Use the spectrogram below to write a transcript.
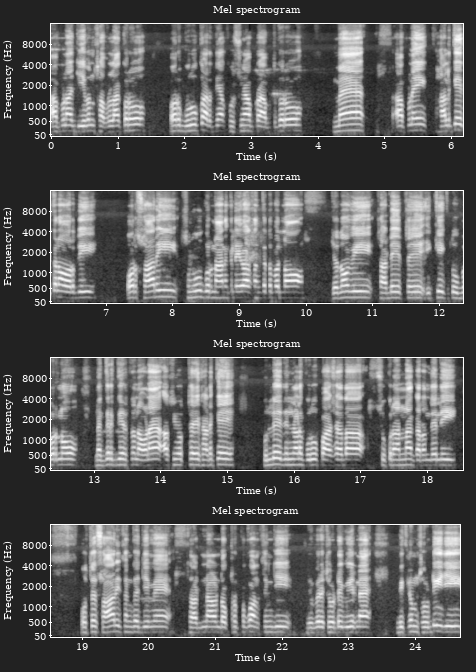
ਆਪਣਾ ਜੀਵਨ ਸਫਲਾ ਕਰੋ ਔਰ ਗੁਰੂ ਘਰ ਦੀਆਂ ਖੁਸ਼ੀਆਂ ਪ੍ਰਾਪਤ ਕਰੋ। ਮੈਂ ਆਪਣੇ ਹਲਕੇ ਘਨੌਰ ਦੀ ਔਰ ਸਾਰੀ ਸਮੂਹ ਗੁਰੂ ਨਾਨਕ ਲੇਵਾ ਸੰਗਤ ਵੱਲੋਂ ਜਦੋਂ ਵੀ ਸਾਡੇ ਇੱਥੇ 21 ਅਕਤੂਬਰ ਨੂੰ ਨਗਰ ਕੀਰਤਨ ਆਉਣਾ ਅਸੀਂ ਉੱਥੇ ਖੜ ਕੇ ਖੁੱਲੇ ਦਿਲ ਨਾਲ ਗੁਰੂ ਪਾਸ਼ਾ ਦਾ ਸ਼ੁਕਰਾਨਾ ਕਰਨ ਦੇ ਲਈ ਉੱਥੇ ਸਾਰੀ ਸੰਗਤ ਜਿਵੇਂ ਸਾਡੇ ਨਾਲ ਡਾਕਟਰ ਭਗਵੰਤ ਸਿੰਘ ਜੀ ਜੋ ਮੇਰੇ ਛੋਟੇ ਵੀਰ ਨੇ, ਵਿਕਰਮ ਸੋਢੀ ਜੀ,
